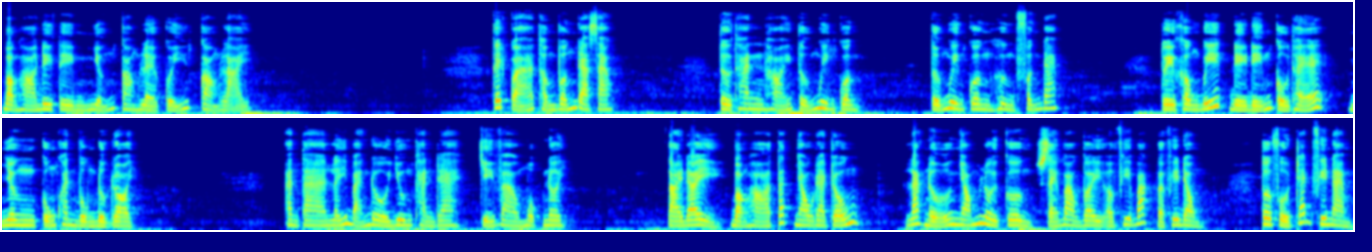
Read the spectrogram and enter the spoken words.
Bọn họ đi tìm những con lệ quỷ còn lại. Kết quả thẩm vấn ra sao? Từ Thanh hỏi Tưởng Nguyên Quân. Tưởng Nguyên Quân hưng phấn đáp. Tuy không biết địa điểm cụ thể, nhưng cũng khoanh vùng được rồi. Anh ta lấy bản đồ Dương Thành ra, chỉ vào một nơi. Tại đây, bọn họ tách nhau ra trốn. Lát nữa nhóm lôi cương sẽ bao vây ở phía Bắc và phía Đông. Tôi phụ trách phía Nam,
